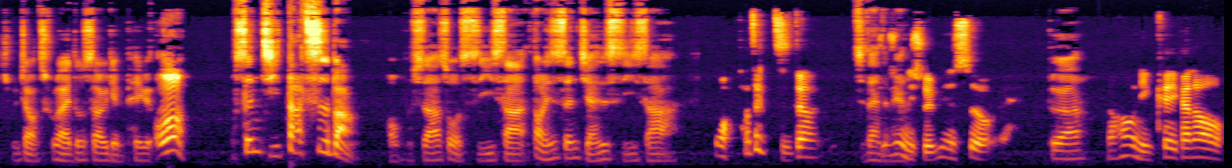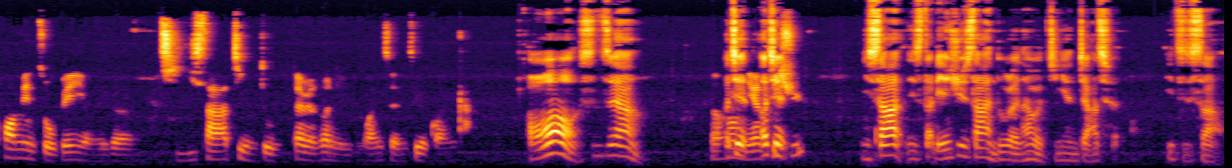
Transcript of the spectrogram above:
主角出来都是要有点配乐哦。升级大翅膀哦，不是，他说我十一杀，到底是升级还是十一杀啊？哇，他这个子弹子弹怎么样就是你？随便射哎，对啊，然后你可以看到画面左边有一个击杀进度，代表说你完成这个关卡。哦，是这样。而且你而且你杀你杀连续杀很多人，他有经验加成，一直杀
